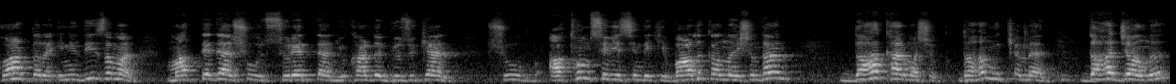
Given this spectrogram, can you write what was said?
Kuarklara inildiği zaman maddeden şu süretten yukarıda gözüken şu atom seviyesindeki varlık anlayışından daha karmaşık, daha mükemmel, daha canlı,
